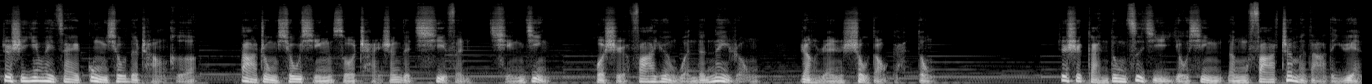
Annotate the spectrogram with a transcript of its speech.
这是因为在共修的场合，大众修行所产生的气氛、情境，或是发愿文的内容，让人受到感动。这是感动自己有幸能发这么大的愿。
